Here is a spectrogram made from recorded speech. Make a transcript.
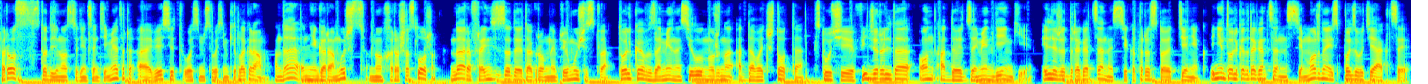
Рост 191 сантиметр, а весит 88 килограмм. Да, не гора мышц, но хорошо сложен. Дар Фрэнсиса дает огромное преимущество. Только взамен на силу нужно отдавать что-то. В случае Фиджеральда он отдает взамен деньги, или же драгоценности, которые стоят денег. И не только драгоценности, можно использовать и акции.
